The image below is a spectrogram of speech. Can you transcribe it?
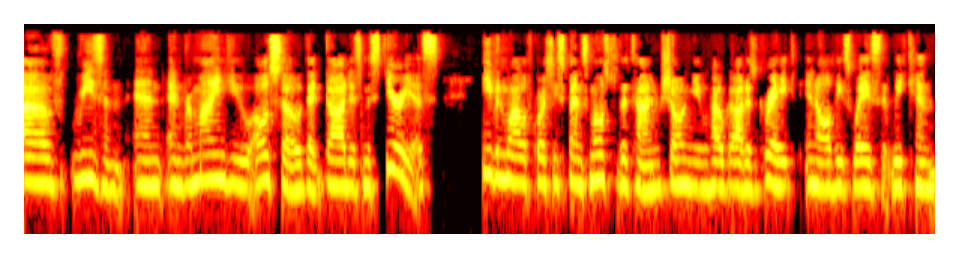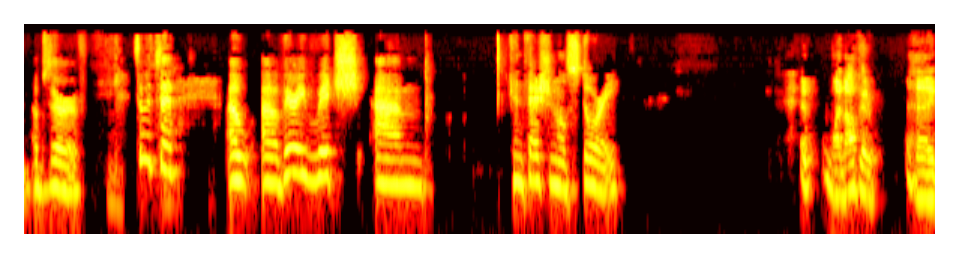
of reason and and remind you also that God is mysterious, even while of course he spends most of the time showing you how God is great in all these ways that we can observe. So it's a a, a very rich um, confessional story. One other uh,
